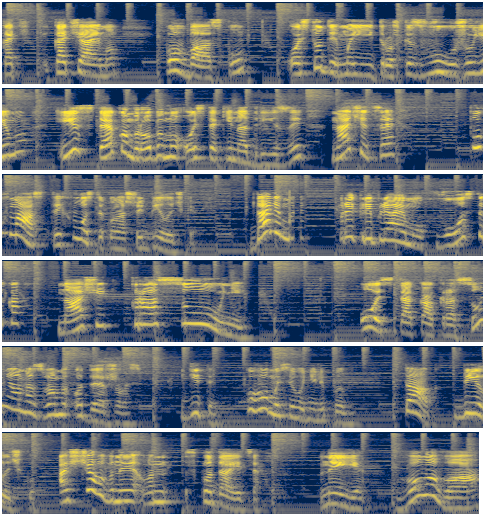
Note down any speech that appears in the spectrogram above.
кач- качаємо ковбаску. Ось тут ми її трошки звужуємо і стеком робимо ось такі надрізи, наче це пухнастий хвостик у нашої білочки. Далі ми прикріпляємо хвостика нашій красуні. Ось така красуня у нас з вами одержалась. Діти, кого ми сьогодні ліпили? Так, білочку. А з чого в складається? В неї є голова,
